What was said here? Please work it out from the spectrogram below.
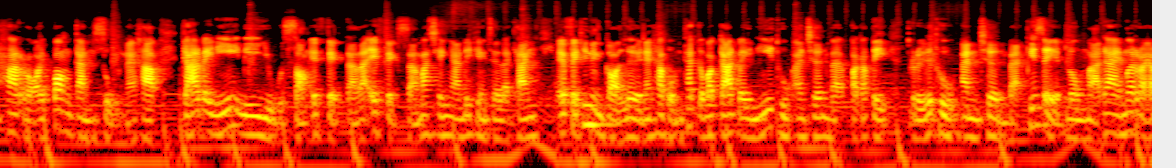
1,500 ป้องกันศูนย์นะครับ การ์ดใบนี้มีอยู่ 2 เอฟเฟกแต่ละเอฟเฟกสามารถใช้งานได้เพียงเชิญละครั้ง เอฟเฟกที่ 1 ก่อนเลยนะครับผม ถ้าเกิดว่าการ์ดใบนี้ถูกอัญเชิญแบบปกติ หรือถูกอัญเชิญแบบพิเศษลงมาได้เมื่อไหร่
